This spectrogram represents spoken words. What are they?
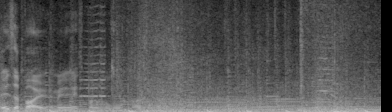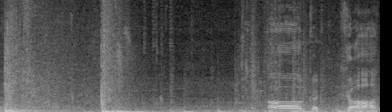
It is a boat. I mean, it is one of the water. Oh, good God!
